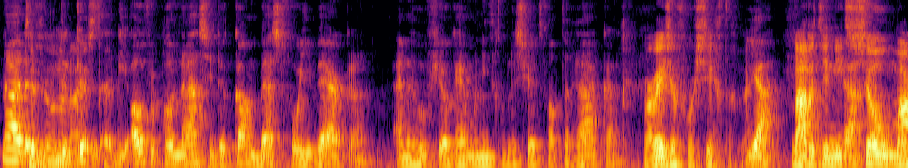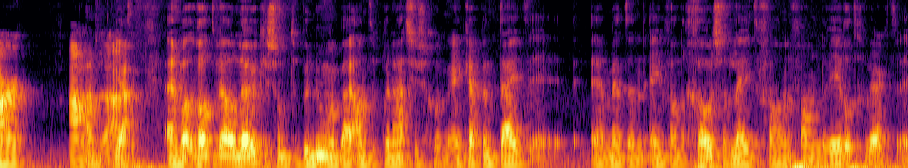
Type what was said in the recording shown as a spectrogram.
Nou, Te de, veel naar de- luisteren. die overpronatie, dat kan best voor je werken. En daar hoef je ook helemaal niet geblesseerd van te raken. Maar wees er voorzichtig mee. Ja, Laat het je niet Ja. zomaar aanpraten. Ja. en wat, wat wel leuk is om te benoemen bij antipronatieschoenen. Ik heb een tijd eh, eh, met een, een van de grootste atleten van, van de wereld gewerkt. eh,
